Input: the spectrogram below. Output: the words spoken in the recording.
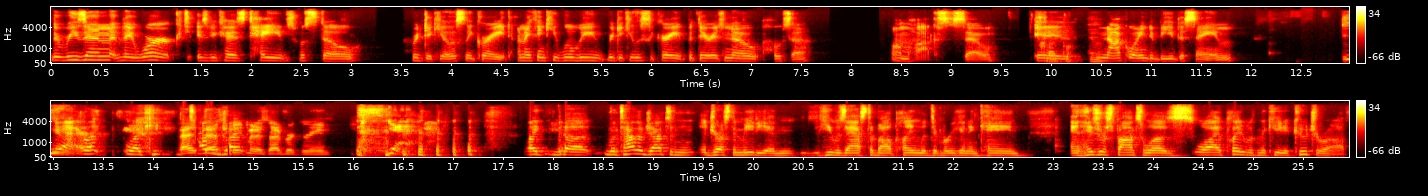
the reason they worked is because Toews was still ridiculously great. And I think he will be ridiculously great, but there is no Hossa on the Hawks. So it is Yeah. not going to be the same. No yeah, matter. like like he, That, that John- statement is evergreen. Yeah. like the when Tyler Johnson addressed the media and he was asked about playing with DeBrincat and Kane, and his response was, "Well, I played with Nikita Kucherov."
